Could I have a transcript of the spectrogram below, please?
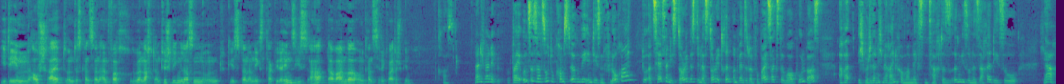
Ideen aufschreibt und das kannst du dann einfach über Nacht am Tisch liegen lassen und gehst dann am nächsten Tag wieder hin, siehst, aha, da waren wir und kannst direkt weiterspielen. Krass. Nein, ich meine, bei uns ist es halt so, du kommst irgendwie in diesen Flow rein, du erzählst dann die Story, bist in der Story drin und wenn sie dann vorbei ist, sagst du, wow, cool war's. Aber ich würde da nicht mehr reinkommen am nächsten Tag. Das ist irgendwie so eine Sache, die so, ja,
